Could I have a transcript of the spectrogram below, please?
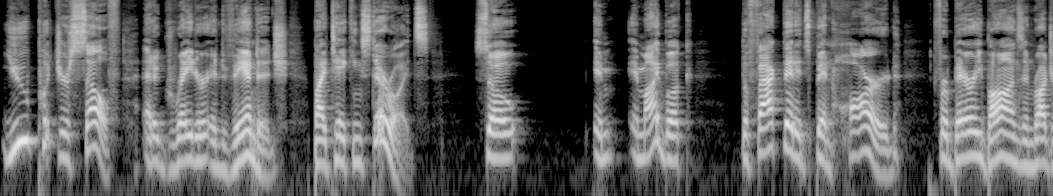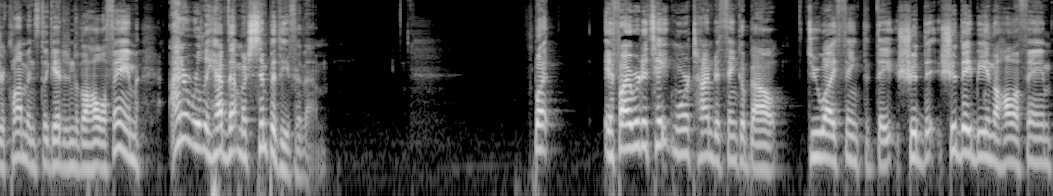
You put yourself at a greater advantage by taking steroids. So in in my book, the fact that it's been hard for Barry Bonds and Roger Clemens to get into the Hall of Fame, I don't really have that much sympathy for them. But if I were to take more time to think about do I think that they should they, should they be in the Hall of Fame,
